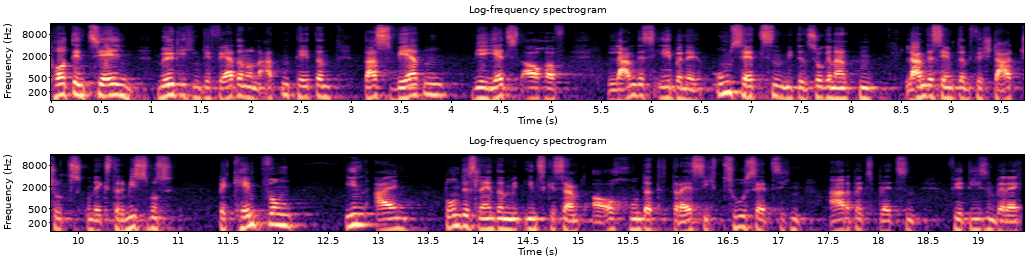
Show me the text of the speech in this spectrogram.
potenziellen möglichen Gefährdern und Attentätern. Das werden wir jetzt auch auf Landesebene umsetzen mit den sogenannten Landesämtern für Staatsschutz und Extremismusbekämpfung in allen Bundesländern mit insgesamt auch 130 zusätzlichen Arbeitsplätzen für diesen Bereich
